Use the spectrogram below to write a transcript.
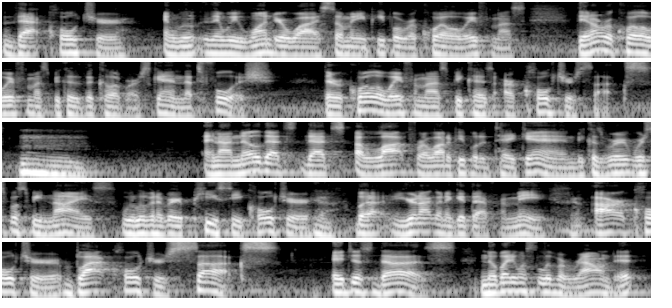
that culture and, we, and then we wonder why so many people recoil away from us. They don't recoil away from us because of the color of our skin. That's foolish. They recoil away from us because our culture sucks. And I know that's that's a lot for a lot of people to take in because we're, we're supposed to be nice. We live in a very PC culture, Yeah. but you're not going to get that from me. Our culture, black culture, sucks. It just does. Nobody wants to live around it.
